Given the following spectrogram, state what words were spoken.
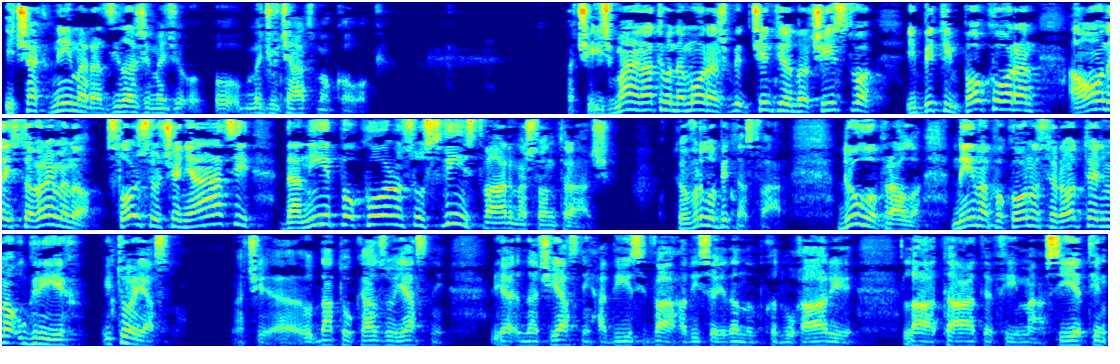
I čak nema razilaže među, među oko ovog. Znači, ižma je na tome da moraš činiti dobročinstvo i biti im pokoran, a onda istovremeno složi se učenjaci da nije pokoran su svim stvarima što on traži. To je vrlo bitna stvar. Drugo pravilo, nema pokornosti roditeljima u grijehu. I to je jasno. Znači, e, na to ukazuju jasni, znači jasni hadisi, dva hadisa, jedan od kod Buhari, la ta'ate fi ma'sijetin,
